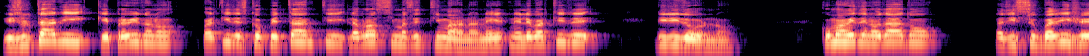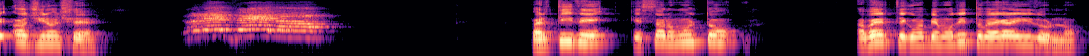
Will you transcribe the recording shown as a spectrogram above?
Risultati che prevedono partite scoppiettanti la prossima settimana ne, nelle partite di ritorno. Come avete notato, la disturbatrice oggi non c'è. Non è vero! Partite che sono molto aperte, come abbiamo detto, per la gara di ritorno.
